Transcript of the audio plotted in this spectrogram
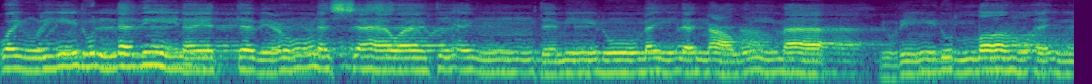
ويريد الذين يتبعون الشهوات أن تميلوا ميلا عظيما. يريد الله أن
